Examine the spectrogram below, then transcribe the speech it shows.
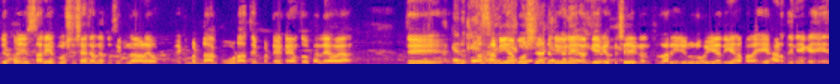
ਦੇਖੋ ਜੀ ਸਾਰੀਆਂ ਕੋਸ਼ਿਸ਼ਾਂ ਚੱਲ ਰਹੀਆਂ ਤੁਸੀਂ ਵੀ ਨਾਲ ਹੋ ਇੱਕ ਵੱਡਾ ਕੋੜ ਆ ਤੇ ਵੱਡੇ ਟਾਈਮ ਤੋਂ ਫੈਲਿਆ ਹੋਇਆ। ਤੇ ਸਾਡੀਆਂ ਕੋਸ਼ਿਸ਼ਾਂ ਚੱਲੀਆਂ ਨੇ ਅੱਗੇ ਵੀ ਪਿੱਛੇ ਗ੍ਰਿਫਤਾਰੀ ਜ਼ਰੂਰ ਹੋਈ ਹੈ ਦੀ ਹੈ ਨਾ? ਪਰ ਇਹ ਹਟਦੇ ਨਹੀਂ ਹੈਗੇ। ਇਹ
